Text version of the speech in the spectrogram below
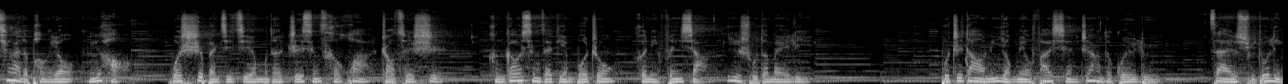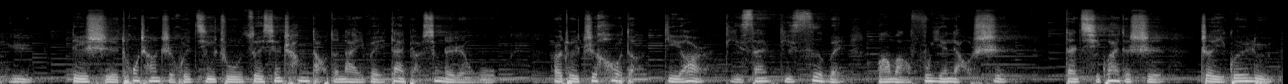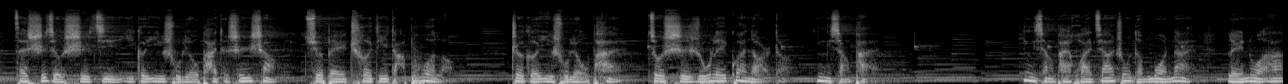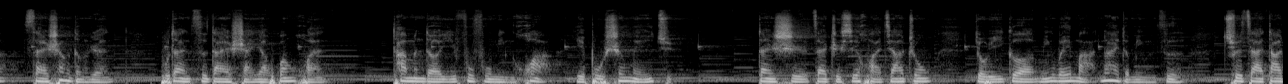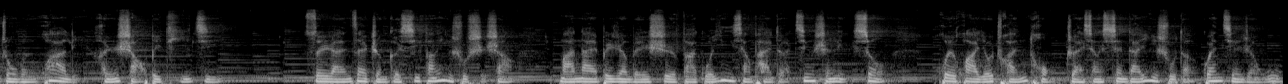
亲爱的朋友，您好，我是本期节目的执行策划赵翠氏，很高兴在电波中和你分享艺术的魅力。不知道你有没有发现这样的规律，在许多领域，历史通常只会记住最先倡导的那一位代表性的人物，而对之后的第二、第三、第四位往往敷衍了事。但奇怪的是。这一规律在19世纪一个艺术流派的身上却被彻底打破了。这个艺术流派就是如雷贯耳的印象派。印象派画家中的莫奈、雷诺阿、塞尚等人，不但自带闪耀光环，他们的一幅幅名画也不胜枚举。但是在这些画家中，有一个名为马奈的名字，却在大众文化里很少被提及。虽然在整个西方艺术史上，马奈被认为是法国印象派的精神领袖，绘画由传统转向现代艺术的关键人物，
